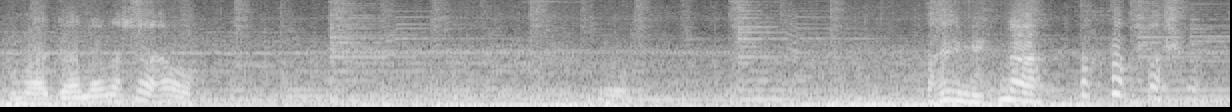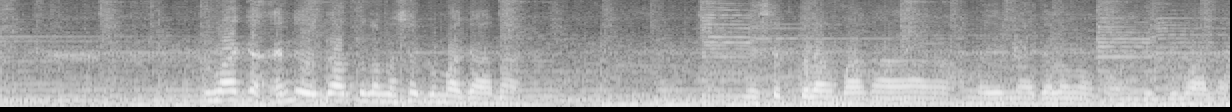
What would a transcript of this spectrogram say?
Gumagana na siya. Oh. So, tahimik na. Gumaga, hindi, dati naman siya gumagana. Isip ko lang baka may nagalaw ako, hindi gumana.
